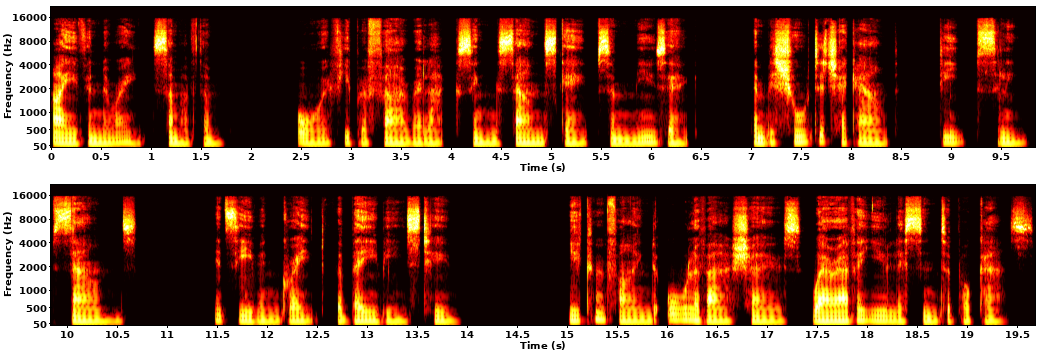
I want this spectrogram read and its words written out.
I even narrate some of them. Or if you prefer relaxing soundscapes and music, then be sure to check out Deep Sleep Sounds. It's even great for babies too. You can find all of our shows wherever you listen to podcasts.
